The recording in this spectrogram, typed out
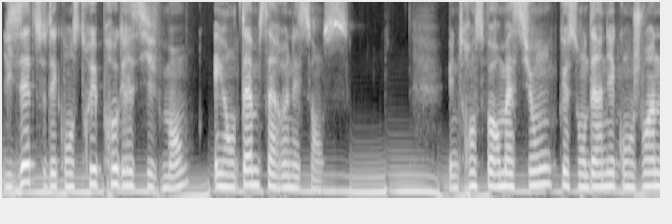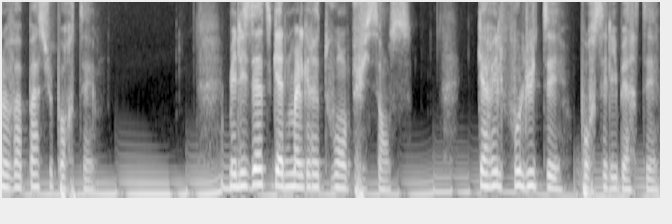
Lisette se déconstruit progressivement et entame sa renaissance. Une transformation que son dernier conjoint ne va pas supporter. Mais Lisette gagne malgré tout en puissance, car il faut lutter pour ses libertés.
